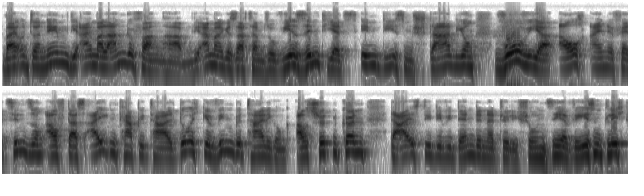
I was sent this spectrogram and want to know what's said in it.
bei Unternehmen, die einmal angefangen haben, die einmal gesagt haben, so wir sind jetzt in diesem Stadium, wo wir auch eine Verzinsung auf das Eigenkapital durch Gewinnbeteiligung ausschütten können, da ist die Dividende natürlich schon sehr wesentlich,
